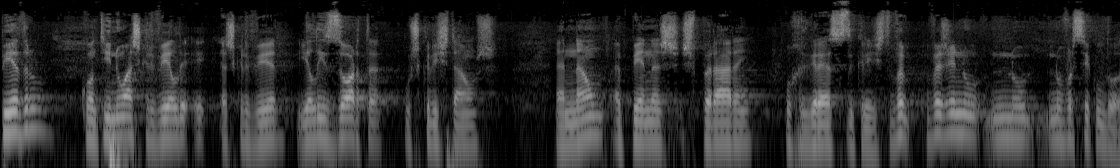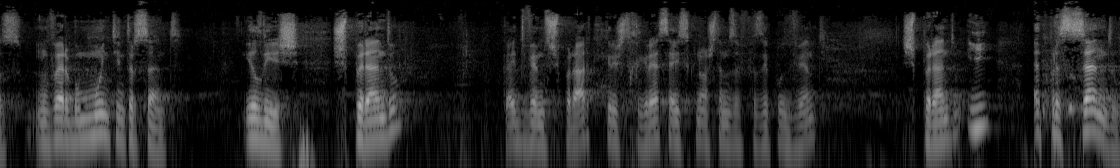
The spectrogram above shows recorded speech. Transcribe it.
Pedro continua a escrever, a escrever e ele exorta os cristãos a não apenas esperarem o regresso de Cristo. Vejam no, no, no versículo 12, um verbo muito interessante. Ele diz: esperando, okay, devemos esperar que Cristo regresse, é isso que nós estamos a fazer com o advento, esperando e apressando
